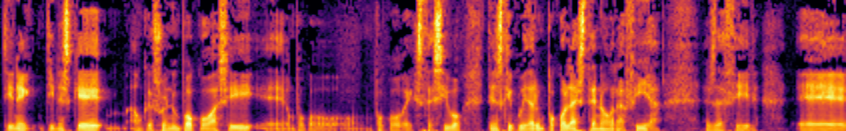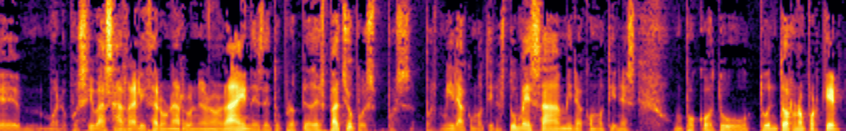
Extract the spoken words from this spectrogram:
tiene, tienes que, aunque suene un poco así, eh, un poco, un poco excesivo, tienes que cuidar un poco la escenografía. Es decir, eh, bueno, pues si vas a realizar una reunión online desde tu propio despacho, pues, pues, pues mira cómo tienes tu mesa, mira cómo tienes un poco tu, tu entorno, porque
